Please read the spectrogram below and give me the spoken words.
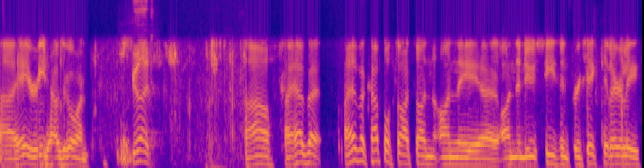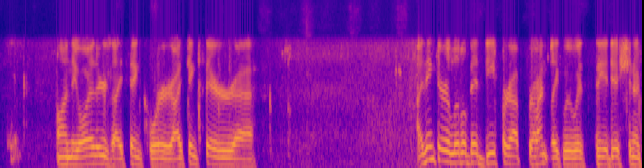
Uh, hey, Reed, how's it going? Good. Uh, I have a I have a couple thoughts on on the uh, on the new season, particularly on the Oilers. I think we're I think they're uh, I think they're a little bit deeper up front, like with the addition of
